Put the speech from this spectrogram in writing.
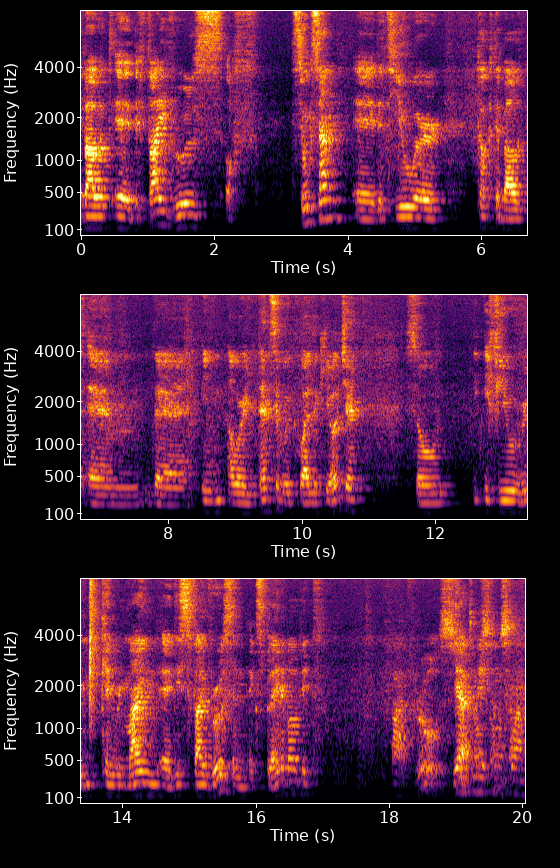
about uh, the five rules of Seung Sahn uh, that you were talked about um, the in our intensive with Wilder Kyol Che. So if you re can remind uh, these five rules and explain about it. Five rules? Yeah. Don't make them slant.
